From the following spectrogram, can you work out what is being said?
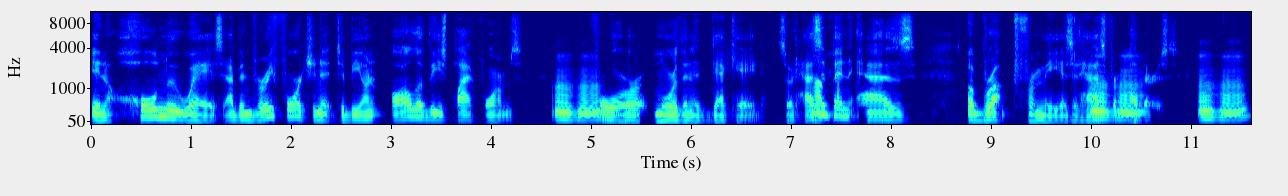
in whole new ways. I've been very fortunate to be on all of these platforms Mm-hmm. for more than a decade. So it hasn't been as abrupt for me as it has for Mhm. others. Mm-hmm.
